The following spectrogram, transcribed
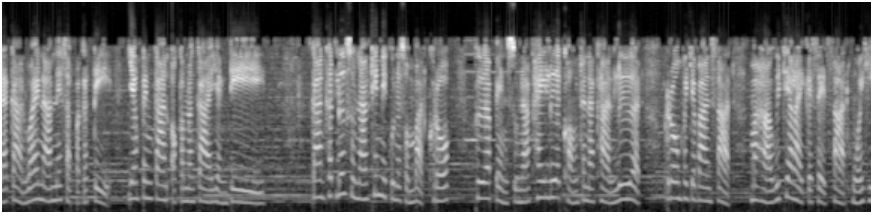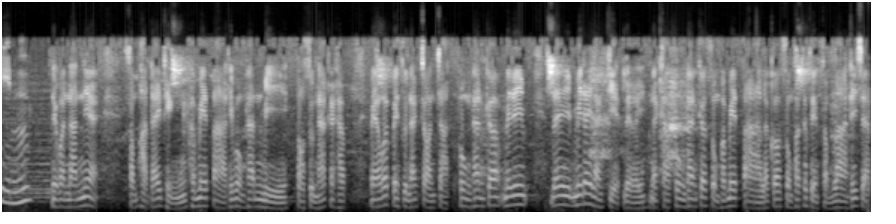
และการว่ายน้ำในสัตว์ปกติ ยังเป็นการออกกำลังกายอย่างดี การคัดเลือกสุนัขที่มีคุณสมบัติครบ เพื่อเป็นสุนัขให้เลือดของธนาคารเลือด โรงพยาบาลสัตว์ มหาวิทยาลัยเกษตรศาสตร์หัวหิน ในวันนั้นเนี่ยสัมผัสได้ถึงพระเมตตาที่พระองค์ท่านมีต่อสุนัขนะครับ แม้ว่าเป็นสุนัขจรจัดพระองค์ท่านก็ไม่ได้ได้ไม่ได้รังเกียจเลยนะครับพระองค์ท่านก็ทรงพระเมตตาแล้วก็ทรงพระเกษมสำราญที่จะ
